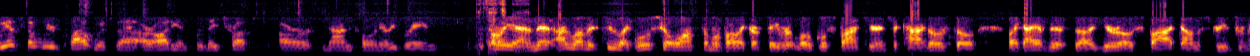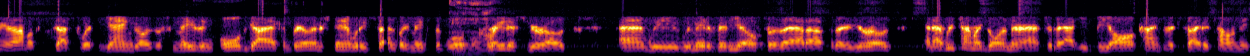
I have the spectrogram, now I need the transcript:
we have some weird clout with uh, our audience where they trust our non-culinary brains. But Oh yeah, good. and that, I love it too. Like we'll show off some of our like our favorite local spots here in Chicago. So like I have this uh, gyro spot down the street from me that I'm obsessed with. Yango's this amazing old guy. I can barely understand what he says, but he makes the world's greatest gyros. And we we made a video for that uh, for their gyros. And every time I go in there after that, he'd be all kinds of excited, telling me,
